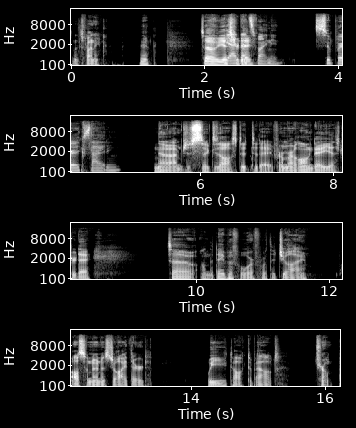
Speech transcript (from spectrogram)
that's funny. Yeah. So, yesterday, Yeah, yesterday, that's funny. Super exciting. no, I'm just exhausted today from our long day yesterday. So, on the day before 4th of July, also known as July 3rd, we talked about Trump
